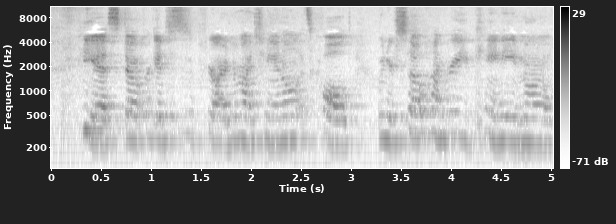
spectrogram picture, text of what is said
P.S. Don't forget to subscribe to my channel. It's called When You're So Hungry You Can't Eat Normal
